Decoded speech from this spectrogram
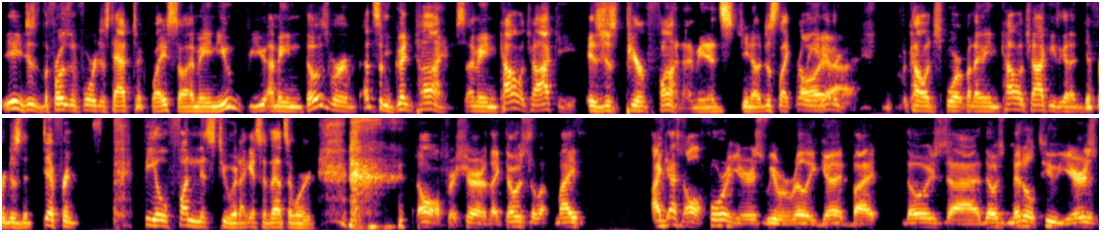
you just the Frozen Four just had took place. So I mean, you you I mean those were that's some good times. I mean, college hockey is just pure fun. I mean, it's you know just like really oh, any yeah. other college sport, but I mean, college hockey's got a different just a different feel funness to it. I guess if that's a word. oh for sure like those my i guess all four years we were really good but those uh those middle two years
